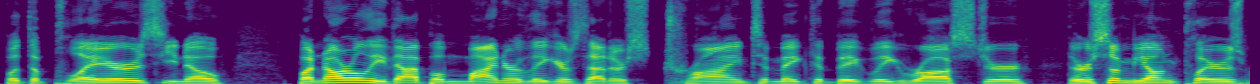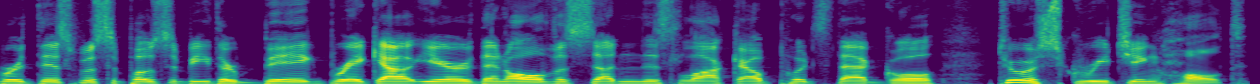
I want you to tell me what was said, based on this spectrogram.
but the players, you know, but not only that, but minor leaguers that are trying to make the big league roster. There's some young players where this was supposed to be their big breakout year. Then all of a sudden, this lockout puts that goal to a screeching halt.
